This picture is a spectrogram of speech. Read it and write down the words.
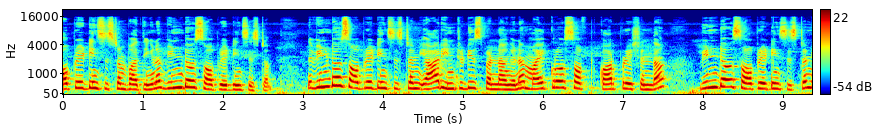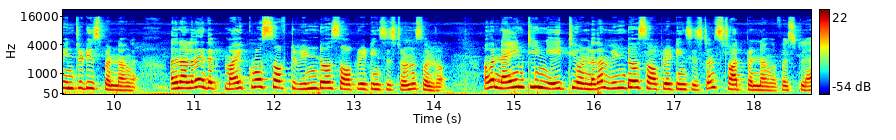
ஆப்ரேட்டிங் சிஸ்டம் பார்த்தீங்கன்னா விண்டோஸ் ஆப்ரேட்டிங் சிஸ்டம் இந்த விண்டோஸ் ஆப்ரேட்டிங் சிஸ்டம் யார் இன்ட்ரடியூஸ் பண்ணாங்கன்னா மைக்ரோசாஃப்ட் கார்ப்பரேஷன் தான் விண்டோஸ் ஆப்ரேட்டிங் சிஸ்டம் இன்ட்ரடியூஸ் பண்ணாங்க. அதனால தான் இதை மைக்ரோசாஃப்ட் விண்டோஸ் ஆப்ரேட்டிங் சிஸ்டம்னு சொல்கிறோம் அவங்க நைன்டீன் எயிட்டி ஒனில் தான் விண்டோஸ் ஆப்ரேட்டிங் சிஸ்டம் ஸ்டார்ட் பண்ணாங்க ஃபஸ்ட்டில்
